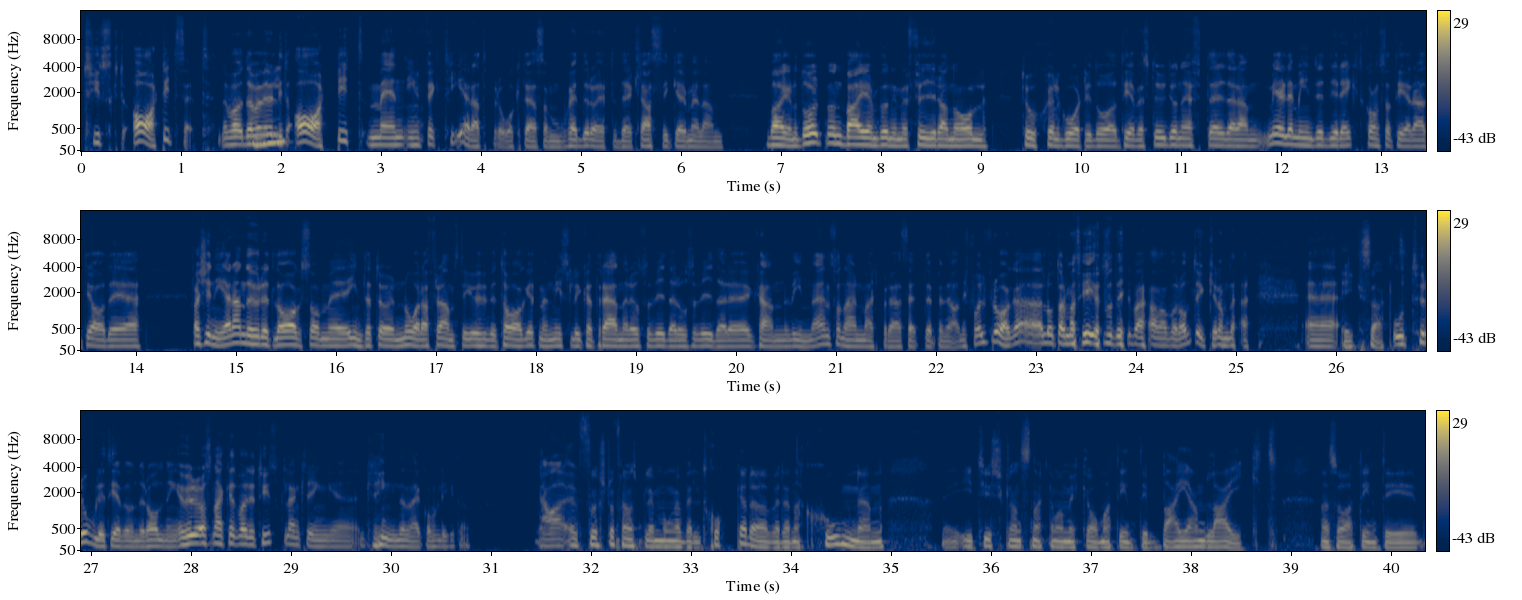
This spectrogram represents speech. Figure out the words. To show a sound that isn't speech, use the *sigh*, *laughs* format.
tyskt artigt sätt. Det var, det var väldigt artigt men infekterat bråk det som skedde då efter det klassiker mellan Bayern och Dortmund. Bayern vunnit med 4-0. Tuchel går till då tv-studion efter där han mer eller mindre direkt konstaterar att ja, det är fascinerande hur ett lag som eh, inte gör några framsteg överhuvudtaget men misslyckad tränare och så vidare och så vidare kan vinna en sån här match på det här sättet. Men ja, ni får väl fråga Lothar Matthäus och Hamann vad de tycker om det här. Eh, Exakt. Otrolig tv-underhållning. Hur har snacket varit i Tyskland kring, eh, kring den här konflikten? Ja, först och främst blev många väldigt chockade över den aktionen. I Tyskland snackar man mycket om att det inte är Bayern-liked. Alltså att det inte är,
